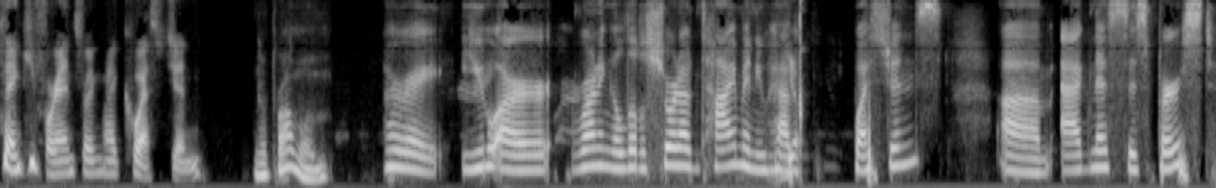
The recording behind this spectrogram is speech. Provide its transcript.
Thank you for answering my question. No problem. All right. You are running a little short on time and you have Yep. questions. Um, Agnes is first.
